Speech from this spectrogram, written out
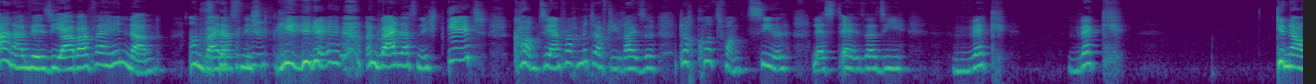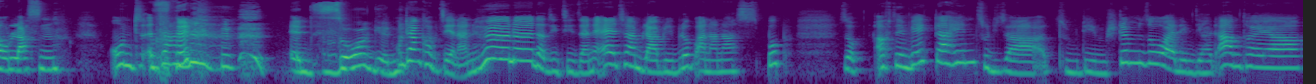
Anna will sie aber verhindern. Und weil das nicht geht, und weil das nicht geht, kommt sie einfach mit auf die Reise. Doch kurz vorm Ziel lässt Elsa sie weg, weg, genau lassen. Und dann, Entsorgen. und dann kommt sie in eine Höhle, da sieht sie seine Eltern, blablablub, Ananas, bub. So, auf dem Weg dahin zu dieser, zu dem Stimmen so, erleben sie halt Abenteuer.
